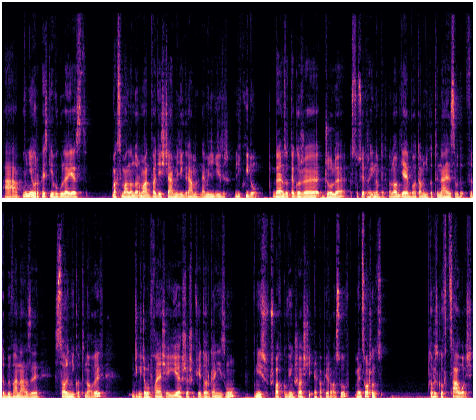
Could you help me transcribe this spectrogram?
a w Unii Europejskiej w ogóle jest maksymalna norma 20 mg na mililitr likwidu. Dodając do tego, że Joule stosuje trochę inną technologię, bo tam nikotyna jest wydobywana z soli nikotynowych, dzięki czemu wchłania się jeszcze szybciej do organizmu niż w przypadku większości e-papierosów. Więc łącząc to wszystko w całość,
